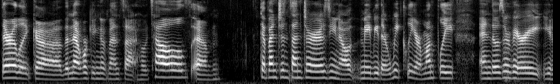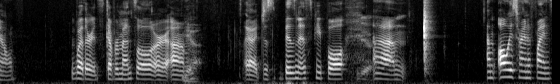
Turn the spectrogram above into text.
there are like uh, the networking events at hotels, um, convention centers. You know, maybe they're weekly or monthly, and those are very you know, whether it's governmental or um, yeah. uh, just business people. Yeah. I'm always trying to find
